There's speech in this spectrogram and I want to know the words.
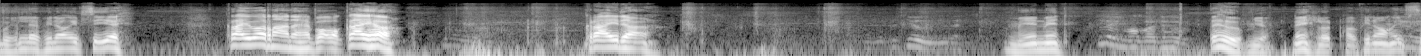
บ่เห็นแล้วพี่น้อง FC เอ้ยใกล้บ่นานนะให้บอกว่าใกล้เหรอใกล้เด้อเมนเมนเมันก็เถอะแต่เหิมอยู่นี่รถของพี่น้อง FC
